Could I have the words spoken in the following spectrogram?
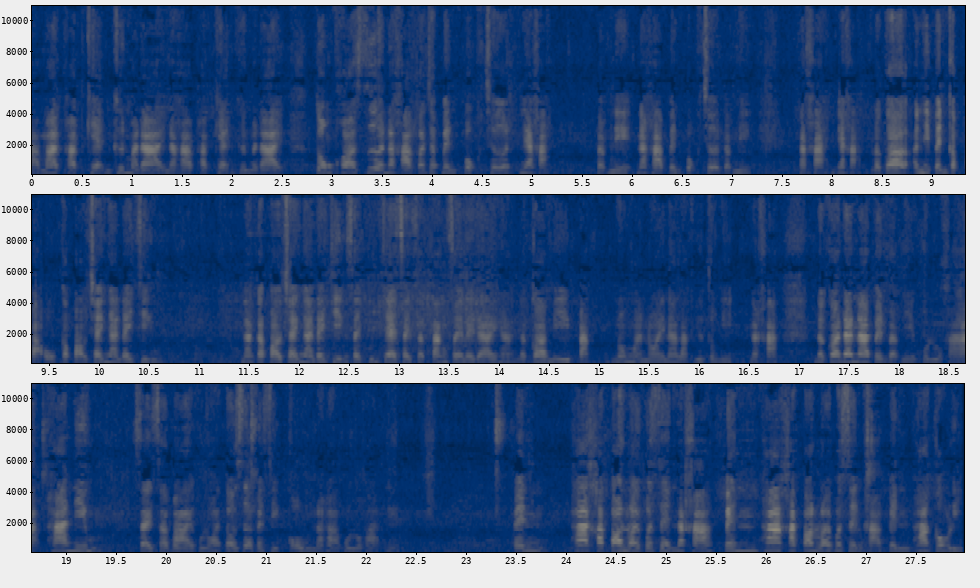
สามารถพับแขนขึ้นมาได้นะคะ พับแขนขึ้นมาได้ ตรงคอเสื้อนะคะก็จะเป็นปกเชิ้ตเนี่ยค่ะ แบบนี้นะคะเป็นปกเชิ้ตแบบนี้นะคะเนี่ยค่ะแล้วก็อันนี้เป็นกระเป๋ากระเป๋าใช้งานได้จริงนะกระเป๋าใช้งานได้จริงใส่กุญแจใส่สตังค์ใส่อะไรได้ค่ะแล้วก็มีปักน้องหมาน้อยน่ารักอยู่ตรงนี้นะคะ แล้วก็ด้านหน้าเป็นแบบนี้คุณลูกค้า ผ้านิ่มใส่สบายคุณลูกค้าตัวเสื้อเป็นสีกรมนะคะ คุณลูกค้านี่ เป็นผ้าคัตตอนร้อยเปอร์เซ็นต์นะคะ เป็นผ้าคัตตอนร้อยเปอร์เซ็นต์ค่ะ เป็นผ้าเกาหลี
